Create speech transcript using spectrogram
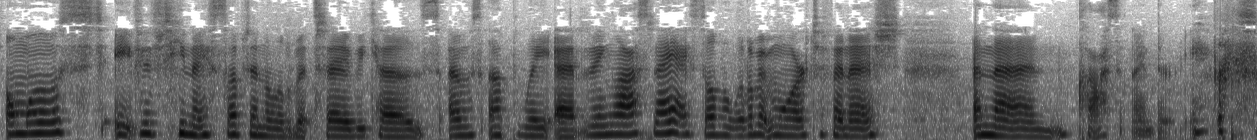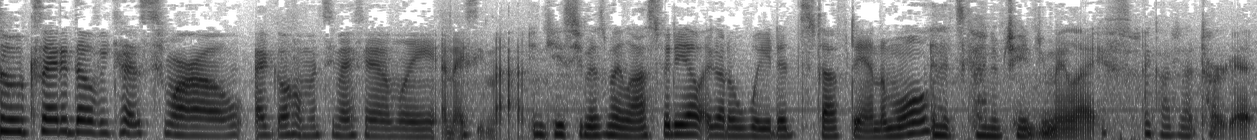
It's almost 8.15. I slept in a little bit today because I was up late editing last night. I still have a little bit more to finish and then class at 9.30. I'm so excited though because tomorrow I go home and see my family and I see Matt. In case you missed my last video, I got a weighted stuffed animal and it's kind of changing my life. I got it at Target.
